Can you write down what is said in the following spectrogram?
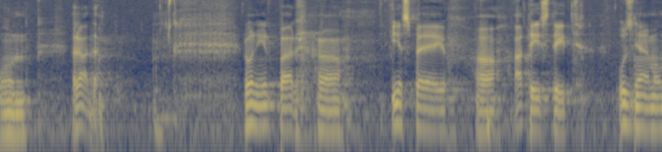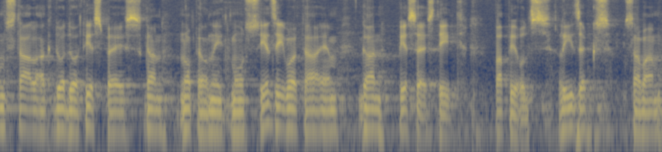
un rada. Runa ir par uh, iespēju uh, attīstīt uzņēmumus, tālāk dodot iespējas gan nopelnīt mūsu iedzīvotājiem, gan piesaistīt papildus līdzekļus savām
